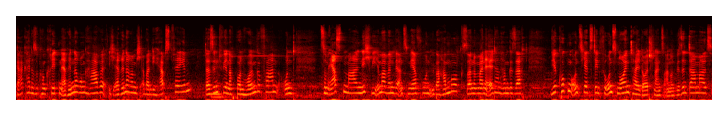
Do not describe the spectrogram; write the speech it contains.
gar keine so konkreten Erinnerungen habe. Ich erinnere mich aber an die Herbstferien. Da sind mhm. wir nach Bornholm gefahren und zum ersten Mal nicht wie immer, wenn wir ans Meer fuhren, über Hamburg, sondern meine Eltern haben gesagt, wir gucken uns jetzt den für uns neuen Teil Deutschlands an. Und wir sind damals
